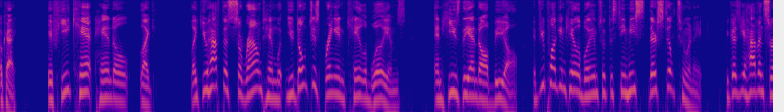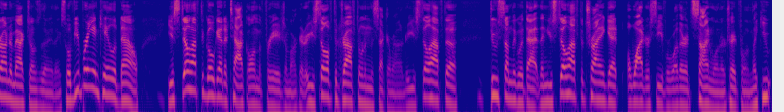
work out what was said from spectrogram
Okay, if he can't handle like like you have to surround him with. You don't just bring in Caleb Williams and he's the end all be all. If you plug in Caleb Williams with this team, he's they're still two and eight because you haven't surrounded Mac Jones with anything. So if you bring in Caleb now, you still have to go get a tackle on the free agent market, or you still have to draft one in the second round, or you still have to do something with that. Then you still have to try and get a wide receiver, whether it's sign one or trade for one. Like you,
